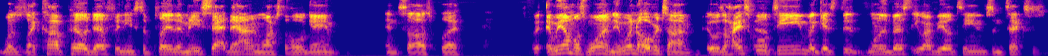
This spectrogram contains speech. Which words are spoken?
was like Coppell definitely needs to play them, and he sat down and watched the whole game and saw us play. And we almost won. It went to overtime. It was a high school Yeah. team against the, one of the best EYBL teams in Texas.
